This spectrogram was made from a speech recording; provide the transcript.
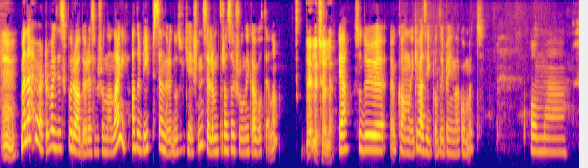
Mm. Men jeg hørte faktisk på Radioresepsjonen en dag at Vips sender ut notification selv om transaksjonen ikke har gått gjennom. Det er litt kjedelig. Ja, Så du eh, kan ikke være sikker på at de pengene har kommet. Om, uh,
